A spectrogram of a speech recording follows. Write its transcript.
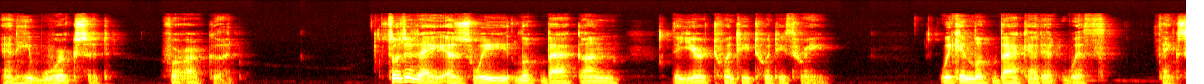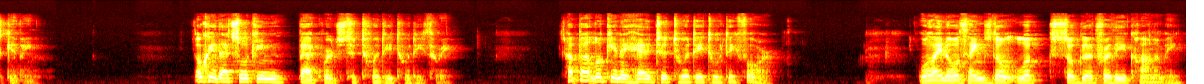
and He works it for our good. So today, as we look back on the year 2023, we can look back at it with thanksgiving. Okay, that's looking backwards to 2023. How about looking ahead to 2024? Well, I know things don't look so good for the economy,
